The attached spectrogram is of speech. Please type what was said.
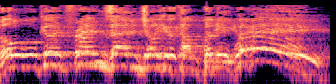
Oh, good friends and jolly good company. Hooray!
